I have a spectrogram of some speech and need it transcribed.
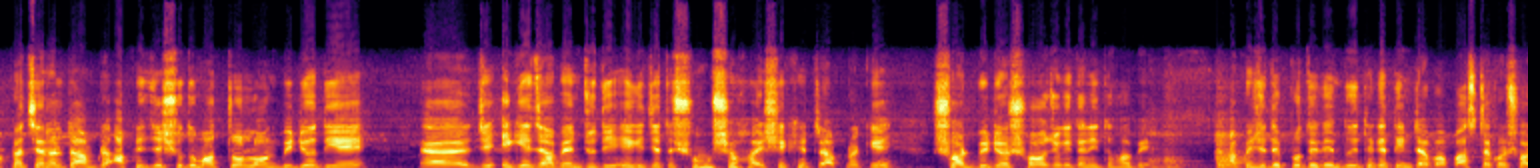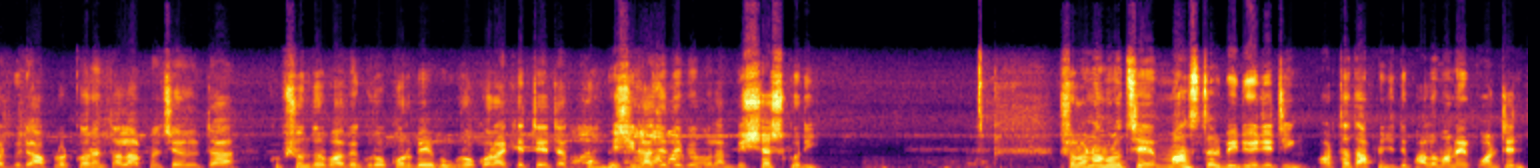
আপনার চ্যানেলটা আপনি যে শুধুমাত্র লং ভিডিও দিয়ে যে এগিয়ে যাবেন, যদি এগিয়ে যেতে সমস্যা হয়, সেক্ষেত্রে আপনাকে শর্ট ভিডিওর সহযোগিতা নিতে হবে। আপনি যদি প্রতিদিন দুই থেকে তিনটা বা পাঁচটা করে শর্ট ভিডিও আপলোড করেন, তাহলে আপনার চ্যানেলটা খুব সুন্দরভাবে গ্রো করবে এবং গ্রো করার ক্ষেত্রে এটা খুব বেশি কাজে দেবে বলে আমি বিশ্বাস করি। ষোলো নম্বর হচ্ছে মাস্টার ভিডিও এডিটিং অর্থাৎ আপনি যদি ভালো মানের কন্টেন্ট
